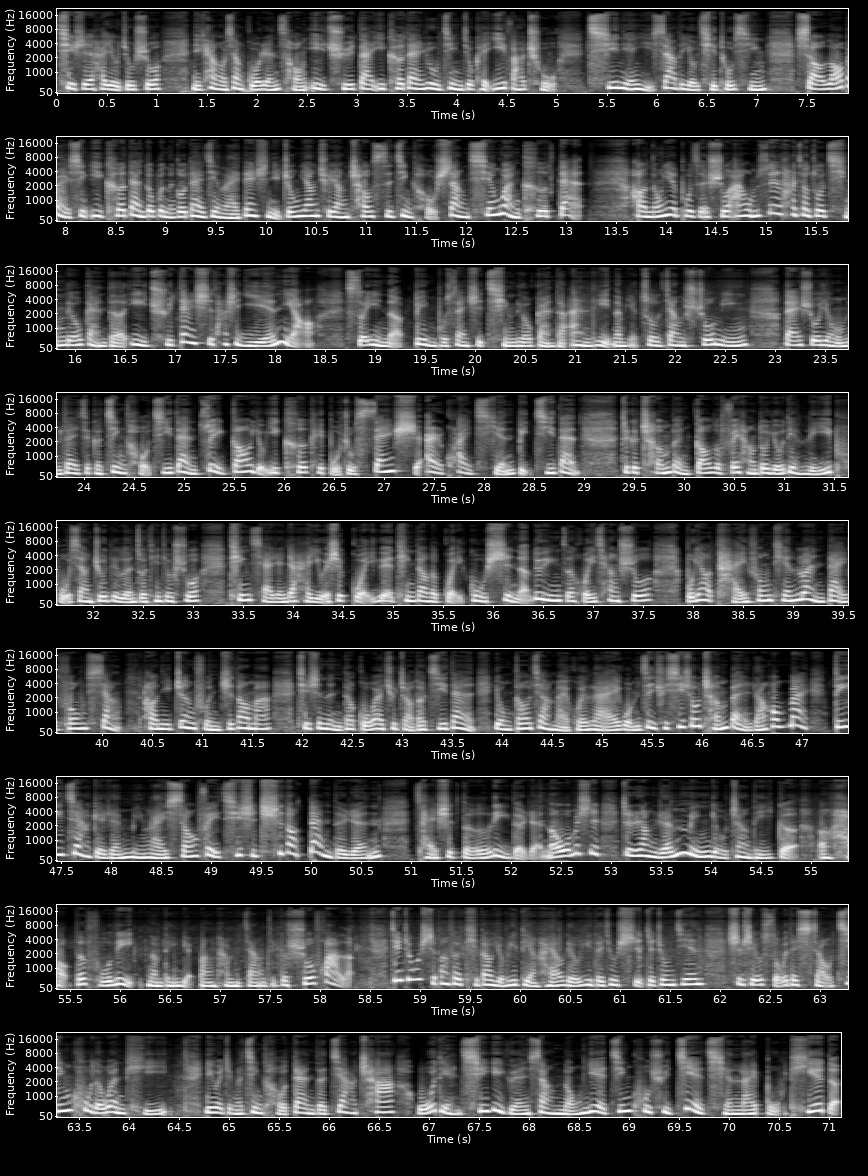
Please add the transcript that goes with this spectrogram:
其实还有，就说，你看，好像国人从疫区带一颗蛋入境，就可以依法处七年以下的有期徒刑。小老百姓一颗蛋都不能够带进来，但是你中央却让超丝进口上千万颗蛋。好，农业部则说啊，我们虽然它叫做禽流感的疫区，但是它是野鸟，所以呢，并不算是禽流感的案例。那么也做了这样的说明。大家说有我们在这个进口鸡蛋，最高有一颗可以补助三十二块钱，比鸡蛋这个成。成本高了非常多，有点离谱。像朱立伦昨天就说，听起来人家还以为是鬼月，听到了鬼故事呢。绿营则回呛说，不要台风天乱带风向。好，你政府你知道吗？其实呢，你到国外去找到鸡蛋，用高价买回来，我们自己去吸收成本，然后卖低价给人民来消费。其实吃到蛋的人才是得利的人呢。我们是这让人民有这样的一个呃好的福利，那么等于也帮他们这样子一个说话了。今天《中国时报》都提到。有一点还要留意的就是，这中间是不是有所谓的小金库的问题？因为整个进口蛋的价差五点七亿元，向农业金库去借钱来补贴的。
